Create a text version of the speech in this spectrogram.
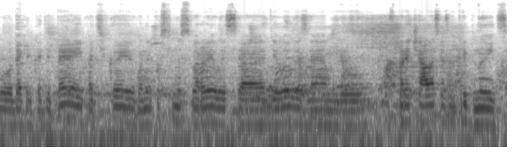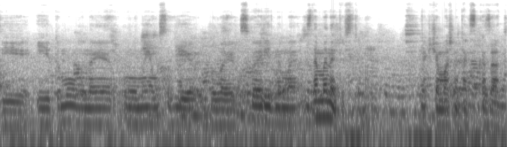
було декілька дітей, батьки, вони постійно сварилися, ділили землю, сперечалися за дрібниці, і тому вони у моєму селі були своєрідними знаменитостями, якщо можна так сказати.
